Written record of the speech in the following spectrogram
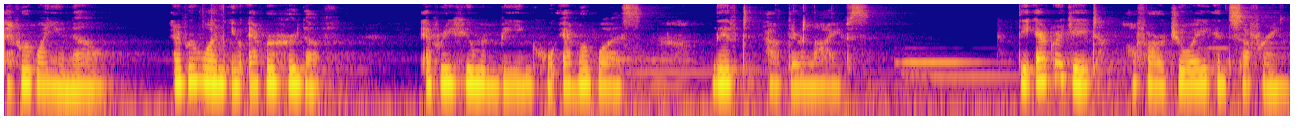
everyone you know, everyone you ever heard of, every human being who ever was, lived out their lives. The aggregate of our joy and suffering,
